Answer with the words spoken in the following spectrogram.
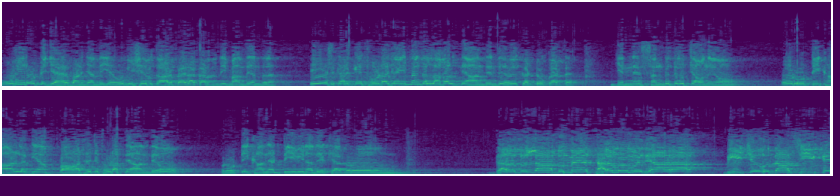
ਉਹੀ ਰੋਟੀ ਜ਼ਹਿਰ ਬਣ ਜਾਂਦੀ ਹੈ। ਉਹ ਵਿਸ਼ੇ ਵਿਕਾਰ ਪੈਦਾ ਕਰ ਦਿੰਦੀ ਮਨ ਦੇ ਅੰਦਰ। ਇਸ ਕਰਕੇ ਥੋੜਾ ਜਿਹਾ ਇਹਨਾਂ ਗੱਲਾਂ ਵੱਲ ਧਿਆਨ ਦਿੰਦੇ ਹੋਏ ਘੱਟੋ ਘੱਟ ਜਿੰਨੇ ਸੰਗਤ ਵਿੱਚ ਆਉਂਦੇ ਹੋ, ਉਹ ਰੋਟੀ ਖਾਣ ਲੱਗਿਆਂ ਪਾਠ ਵਿੱਚ ਥੋੜਾ ਧਿਆਨ ਦਿਓ। ਰੋਟੀ ਖਾਂਦਿਆਂ ਟੀਵੀ ਨਾ ਦੇਖਿਆ ਕਰੋ। ਦਰਦ ਲਾਭ ਮੈਂ ਧਰਮ ਵਿਚਾਰਾ ਵਿੱਚ ਉਦਾਸੀ ਕੇ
